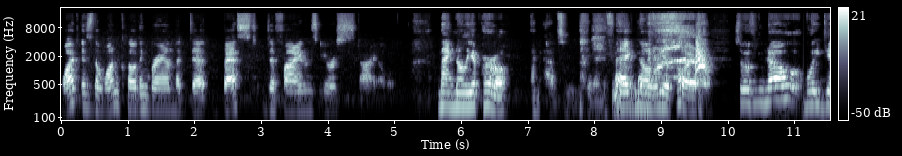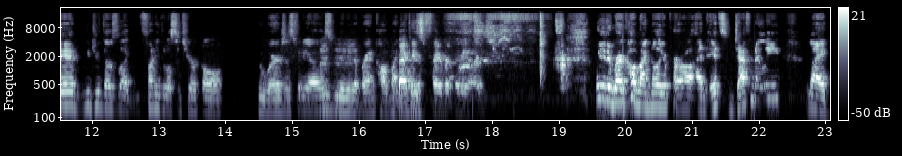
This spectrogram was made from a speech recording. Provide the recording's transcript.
"What is the one clothing brand that de- best defines your style?" Magnolia Pearl. I'm absolutely kidding. if you know what that is. Magnolia Pearl. So if you know, we did we do those like funny little satirical who wears this videos. We Mhm. did a brand called Magnolia. Becky's favorite videos. we did a brand called Magnolia Pearl, and it's definitely like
